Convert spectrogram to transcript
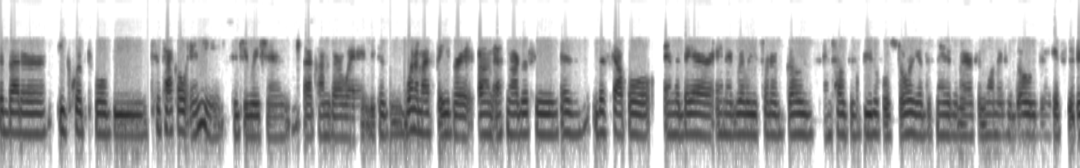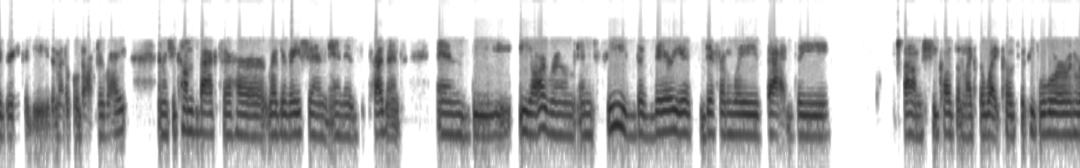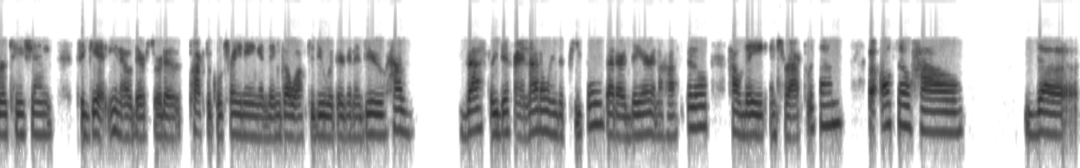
the better equipped we'll be to tackle any situation that comes our way. Because one of my favorite um, ethnographies is The Scalpel and the Bear, and it really sort of goes and tells this beautiful story of this Native American woman who goes and gets the degree to be the medical doctor, right? And then she comes back to her reservation and is present in the ER room and sees the various different ways that the um, she calls them like the white coats, the people who are in rotation to get, you know, their sort of practical training and then go off to do what they're going to do, have vastly different, not only the people that are there in the hospital, how they interact with them, but also how the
